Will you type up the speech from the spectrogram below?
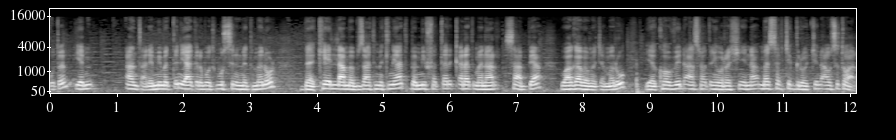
ቁጥር አንጻር የሚመጥን የአቅርቦት ውስንነት መኖር በኬላ መብዛት ምክንያት በሚፈጠር ቀረጥ መናር ሳቢያ ዋጋ በመጨመሩ የኮቪድ-19 ወረሽኝእና መሰር ችግሮችን አውስተዋል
